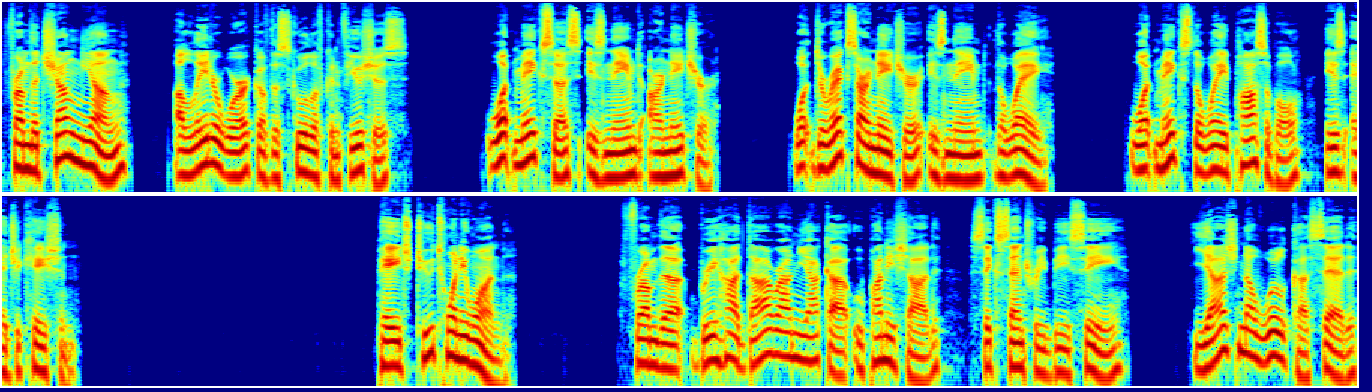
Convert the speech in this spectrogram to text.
From the Chung Yung, a later work of the school of Confucius, what makes us is named our nature. What directs our nature is named the way. What makes the way possible is education. Page 221. From the Brihadaranyaka Upanishad, 6th century BC, Yajnavalkya said,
